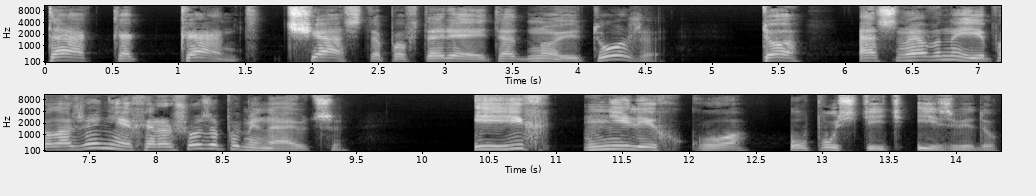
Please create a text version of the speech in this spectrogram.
так как Кант часто повторяет одно и то же, то основные положения хорошо запоминаются, и их нелегко упустить из виду.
